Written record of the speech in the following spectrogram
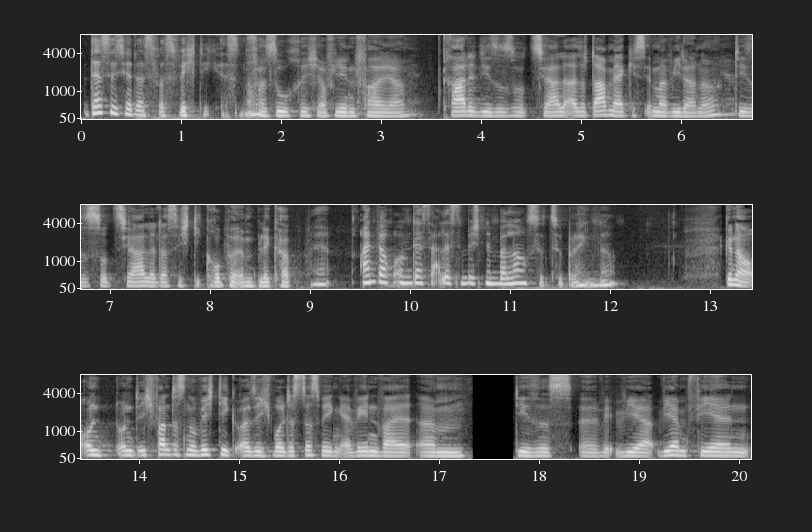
Das ist ja das, was wichtig ist. Ne? Versuche ich auf jeden Fall, ja. Gerade diese soziale, also da merke ich es immer wieder, ne? Dieses Soziale, dass ich die Gruppe im Blick habe. Ja. Einfach um das alles ein bisschen in Balance zu bringen. Ne? Genau, und, und ich fand es nur wichtig, also ich wollte es deswegen erwähnen, weil ähm, dieses, äh, wir, wir empfehlen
